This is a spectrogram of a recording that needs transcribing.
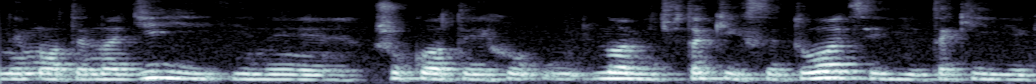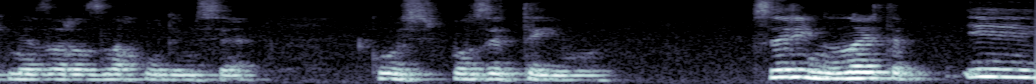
не мати надії і не шукати їх навіть в таких ситуаціях, в такій, як ми зараз знаходимося, якогось позитиву. Все рівно, знаєте, і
